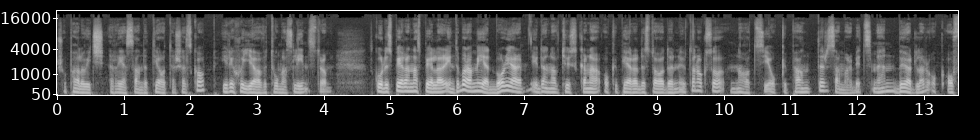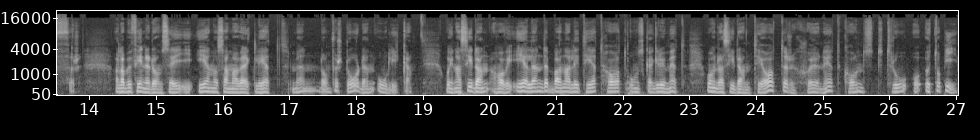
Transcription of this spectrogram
Chopalovic resande teatersällskap i regi av Thomas Lindström. Skådespelarna spelar inte bara medborgare i den av tyskarna ockuperade staden utan också naziockupanter, samarbetsmän, bödlar och offer. Alla befinner de sig i en och samma verklighet, men de förstår den olika. Å ena sidan har vi elände, banalitet, hat, ondska, grymhet. Å andra sidan teater, skönhet, konst, tro och utopi.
